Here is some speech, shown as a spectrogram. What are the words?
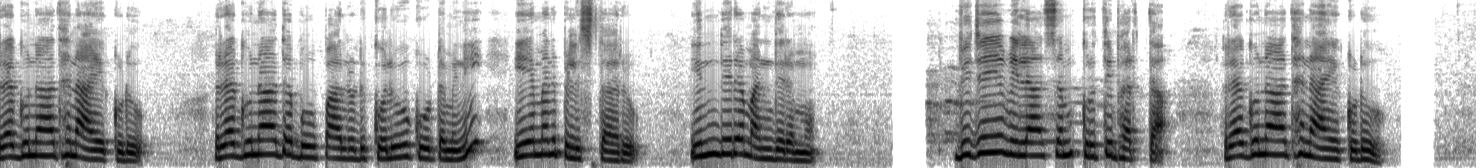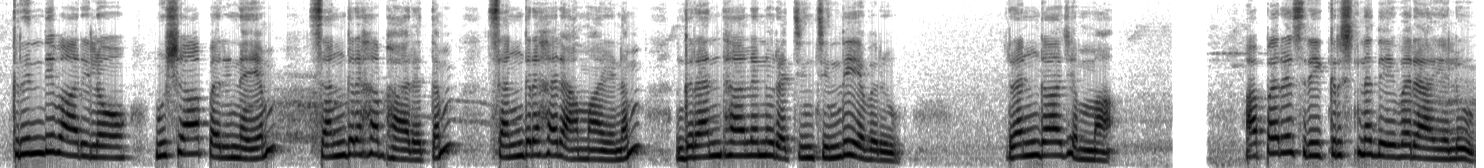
రఘునాథ నాయకుడు. రఘునాథ భూపాలుడు కొలువు కూటమిని ఏమని పిలుస్తారు? ఇందిర మందిరము. విజయ విలాసం కృతి భర్త. రఘునాథ నాయకుడు. క్రింది వారిలో ఉషా పరిణయం సంగ్రహ భారతం సంగ్రహ రామాయణం గ్రంథాలను రచించింది ఎవరు? రంగాజమ్మ. అపర శ్రీకృష్ణదేవరాయలు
